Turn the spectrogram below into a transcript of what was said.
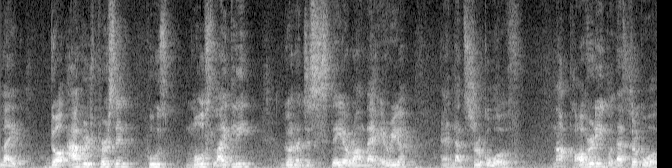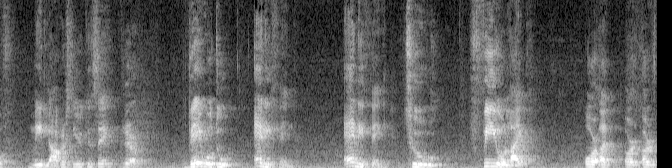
like the average person who's most likely gonna just stay around that area and that circle of not poverty, but that circle of mediocrity, you can say yeah. they will do anything, anything to feel like, or a, or or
